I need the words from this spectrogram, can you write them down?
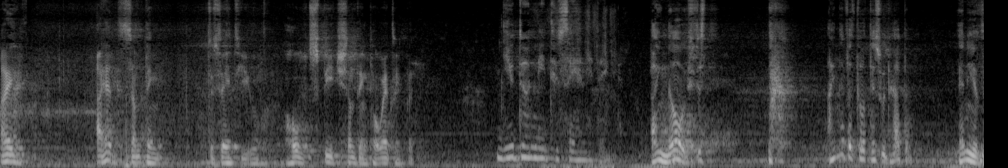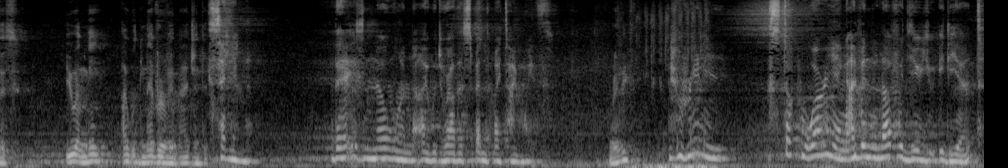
I. I had something to say to you. A whole speech, something poetic, but. You don't need to say anything. I know, it's just. I never thought this would happen. Any of this. You and me, I would never have imagined it. Salim, there is no one I would rather spend my time with. Really? Really? Stop worrying. I'm in love with you, you idiot.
